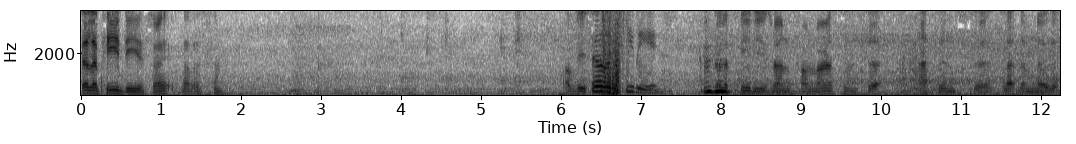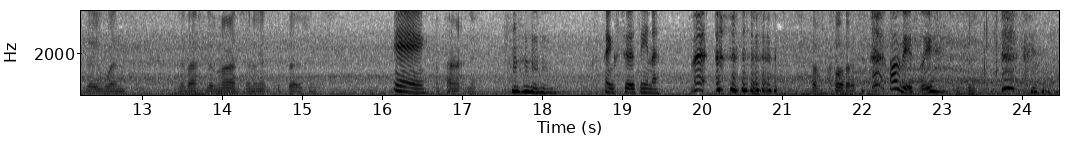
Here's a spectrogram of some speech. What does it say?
Philippides, right? That was him. Obviously, Philippides. Mhm. Philippides ran from Marathon to Athens to let them know that they won the Battle of Marathon against the Persians. Yay. Apparently, Thanks to Athena. of course. Obviously.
